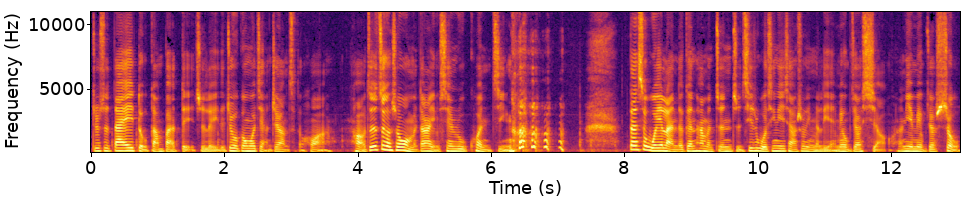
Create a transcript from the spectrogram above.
就是呆斗干巴得之类的，就跟我讲这样子的话。好，这这个时候我们当然有陷入困境，但是我也懒得跟他们争执。其实我心里想说，你们脸没有比较小，你也没有比较瘦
